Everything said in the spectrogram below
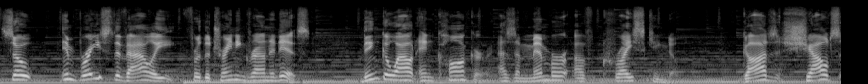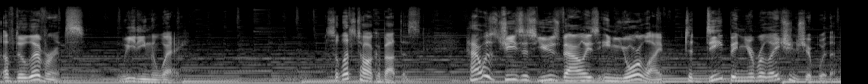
So embrace the valley for the training ground it is. Then go out and conquer as a member of Christ's kingdom. God's shouts of deliverance leading the way. So let's talk about this. How has Jesus used valleys in your life to deepen your relationship with Him?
